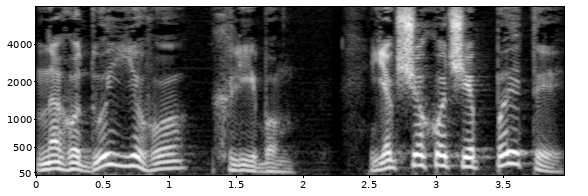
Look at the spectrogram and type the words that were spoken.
нагодуй його хлібом. Якщо хоче пити,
